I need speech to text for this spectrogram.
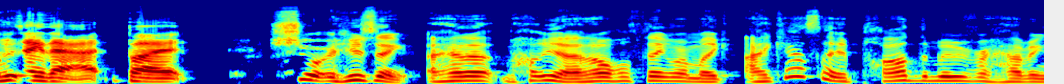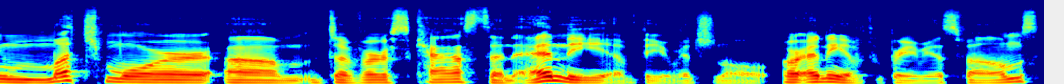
to say that, but Sure. Here's the thing. I had a oh yeah, I had a whole thing where I'm like, I guess I applaud the movie for having much more um diverse cast than any of the original or any of the previous films.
